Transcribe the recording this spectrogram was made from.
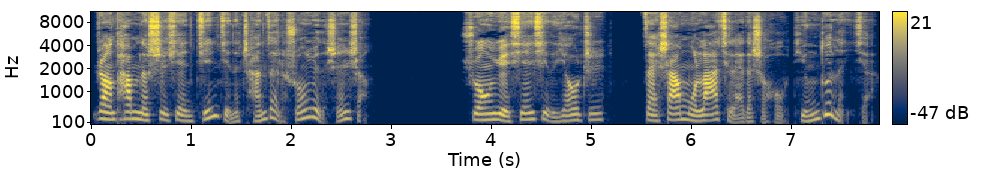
让他们的视线紧紧地缠在了双月的身上。双月纤细的腰肢在纱幕拉起来的时候停顿了一下，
